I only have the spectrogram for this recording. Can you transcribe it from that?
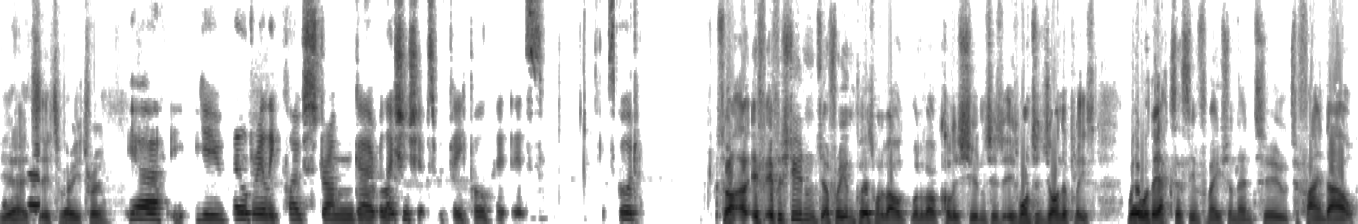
Yeah, it's it's very true. Yeah, you build really close, strong uh, relationships with people. It, it's it's good. So, uh, if, if a student, for a young person, one of our one of our college students is, is wanting to join the police, where would they access the information then to to find out,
